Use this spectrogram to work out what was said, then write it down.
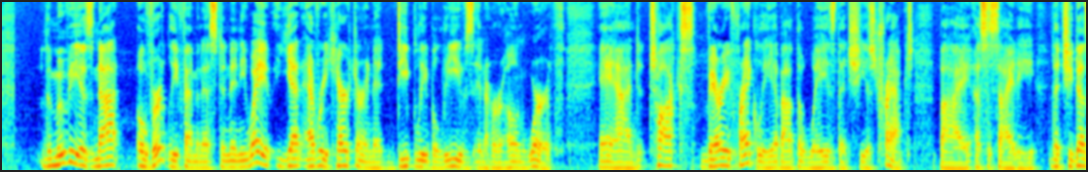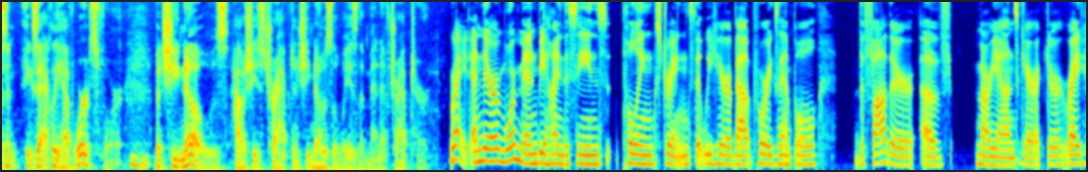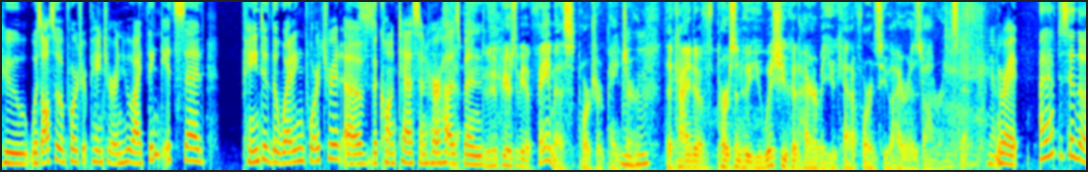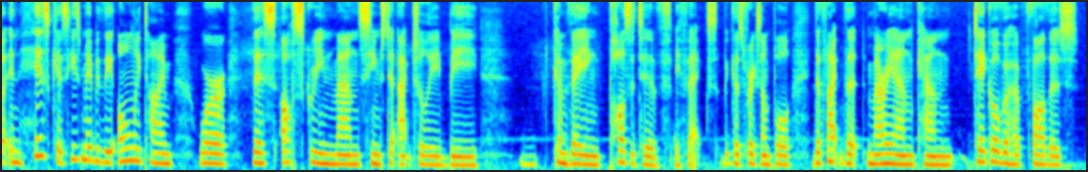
the movie is not overtly feminist in any way, yet every character in it deeply believes in her own worth and talks very frankly about the ways that she is trapped by a society that she doesn't exactly have words for, mm-hmm. but she knows how she's trapped and she knows the ways that men have trapped her. Right. And there are more men behind the scenes pulling strings that we hear about. For example, the father of Marianne's character, right, who was also a portrait painter and who I think it said painted the wedding portrait yes. of the Comtesse and her husband. Who appears to be a famous portrait painter, mm-hmm. the kind of person who you wish you could hire, but you can't afford, so you hire his daughter instead. Yeah. Right. I have to say, though, in his case, he's maybe the only time where this off screen man seems to actually be conveying positive effects. Because, for example, the fact that Marianne can take over her father's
